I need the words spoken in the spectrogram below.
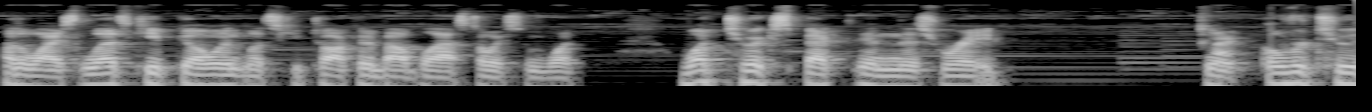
Otherwise, let's keep going. Let's keep talking about Blastoise and what, what to expect in this raid. All right, over to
